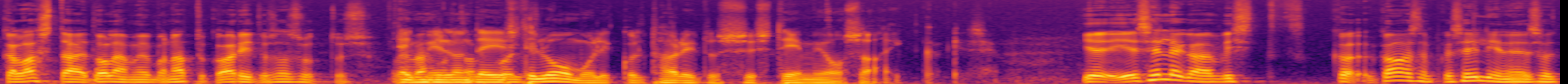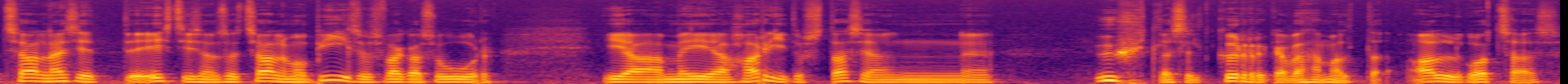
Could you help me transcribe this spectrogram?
ka lasteaed olema juba natuke haridusasutus. ei, meil on täiesti loomulikult haridussüsteemi osa ikkagi see. ja, ja sellega vist ka, kaasneb ka selline sotsiaalne asi, et Eestis on sotsiaalne mobiilsus väga suur ja meie haridustase on äh, ühtlaselt kõrge, vähemalt algotsas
